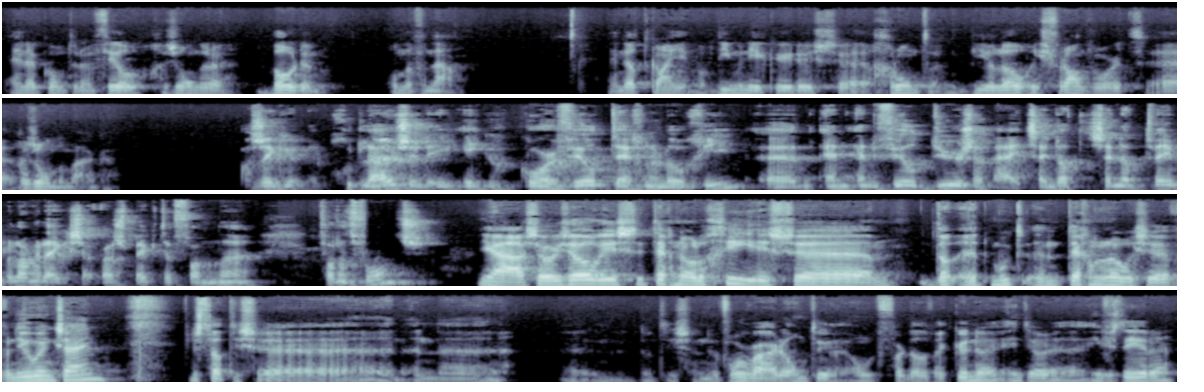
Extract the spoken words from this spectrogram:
En dan komt er een veel gezondere bodem onder vandaan. En dat kan je, op die manier kun je dus grond biologisch verantwoord gezonder maken. Als ik goed luister, ik, ik hoor veel technologie uh, en, en veel duurzaamheid. Zijn dat, zijn dat twee belangrijke aspecten van, van het fonds? Ja, sowieso is technologie, is, dat, het moet een technologische vernieuwing zijn. Dus dat is, een, een dat is een voorwaarde om te, om, voordat wij kunnen investeren.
